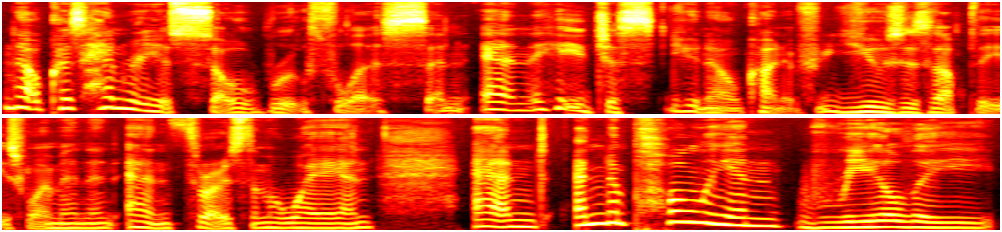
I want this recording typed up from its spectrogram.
no, because Henry is so ruthless and and he just you know kind of uses up these women and, and throws them away and and and Napoleon really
